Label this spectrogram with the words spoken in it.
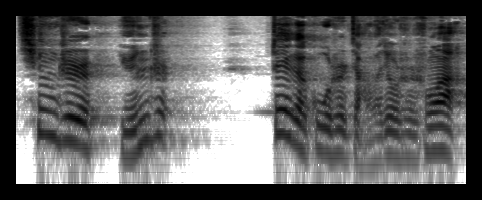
轻之云至。”这个故事讲的就是说啊，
